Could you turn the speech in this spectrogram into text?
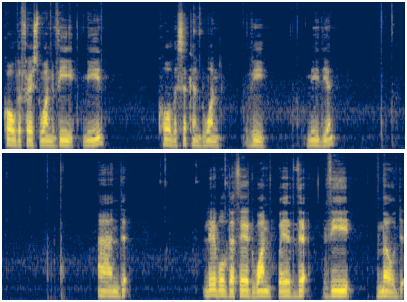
Call the first one v mean. Call the second one v median. And label the third one with v mode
